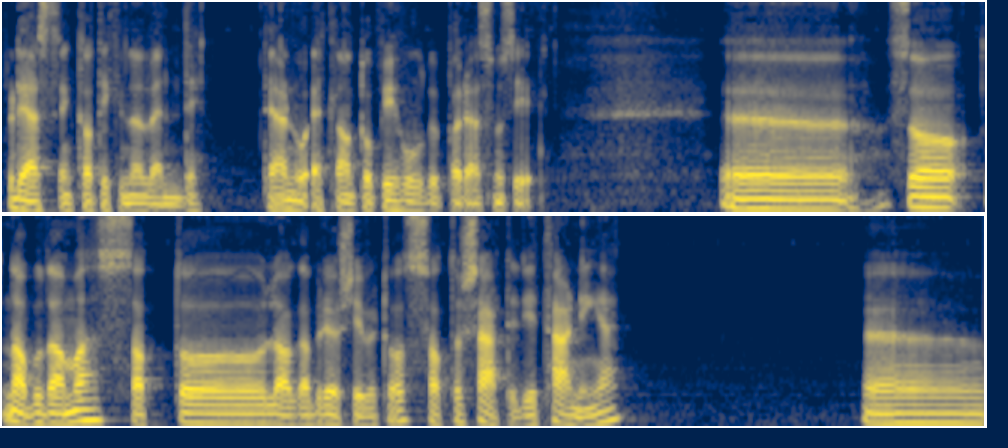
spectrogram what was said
For det er strengt tatt ikke nødvendig. Det er noe et eller annet oppi hodet på deg som sier. Eh, så nabodama satt og laga brødskiver til oss. Satt og skjærte de i terninger. Uh,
